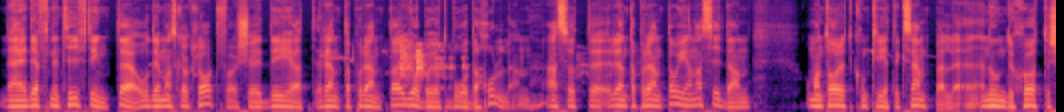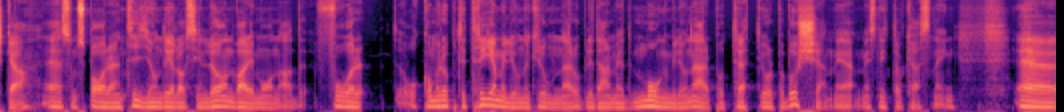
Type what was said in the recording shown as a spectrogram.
Nej, definitivt inte. Och det man ska ha klart för sig det är att ränta på ränta jobbar ju åt båda hållen. Alltså att eh, ränta på ränta å ena sidan, om man tar ett konkret exempel, en undersköterska eh, som sparar en tiondel av sin lön varje månad får och kommer upp till 3 miljoner kronor och blir därmed mångmiljonär på 30 år på börsen med, med snittavkastning. Eh,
